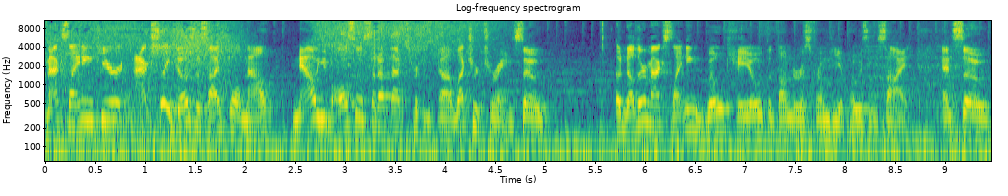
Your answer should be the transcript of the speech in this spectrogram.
Max Lightning here actually does a sizable amount. Now you've also set up that ter uh, electric terrain, so another Max Lightning will KO the Thundurus from the opposing side. And so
